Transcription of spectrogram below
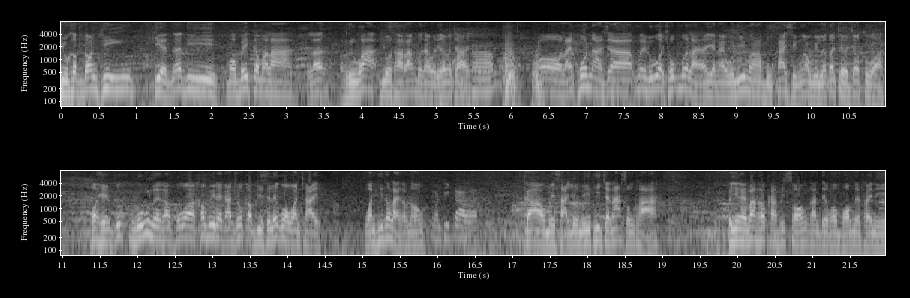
อยู่กับดอนคิงเกียรตินาดีหมอเบสกำมลาและหรือว่าโยธารักษ์มวยไทยสวัสดีครับน้องชายครับ ก็หลายคนอาจจะไม่รู้ว่าชกเมื่อไหร่อะไรยังไงวันนี้มาบุกค่ายสิงห์มาวินแล้วก็เจอเจ้าตัว พอเห็นปุ๊บรู้เลยครับเพราะว่าเขามีรายการชกกับดีเซเล็กวอวันชัย วันที่เท่าไหร่ครับน้อง วันที่ 9 ครับ 9 เมษายนนี้ที่จะนะสงขลาเป็นยังไงบ้างครับการฟิตซ้อมการเตรียมความพร้อมในไฟล์นี้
